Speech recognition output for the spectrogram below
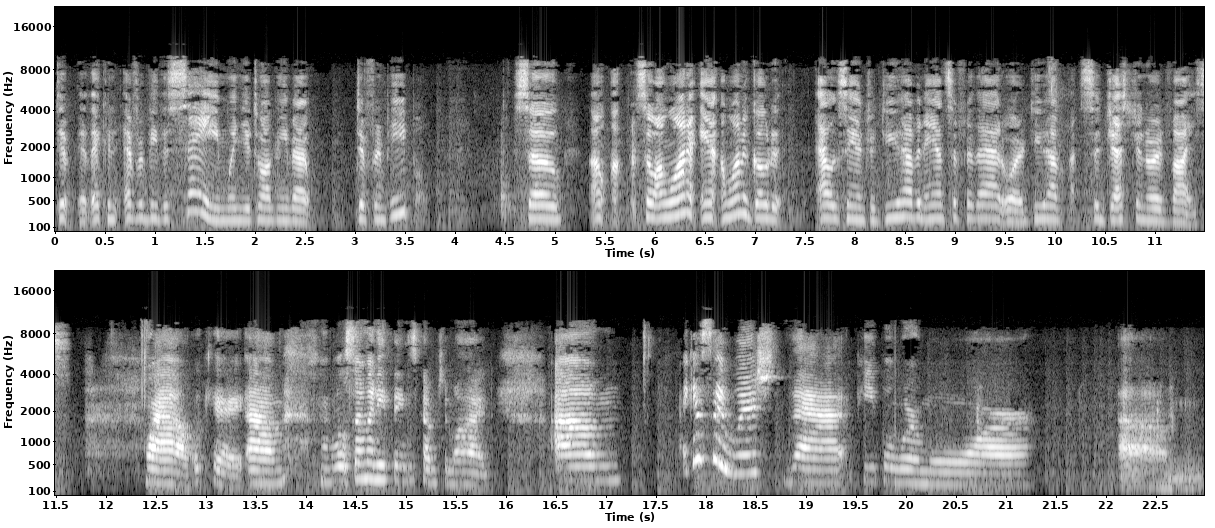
that can ever be the same when you're talking about different people. So I, I- so I want to I want to go to Alexandra. Do you have an answer for that or do you have a suggestion or advice Wow. Okay. Um, well, so many things come to mind. Um, I guess I wish that people were more um,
